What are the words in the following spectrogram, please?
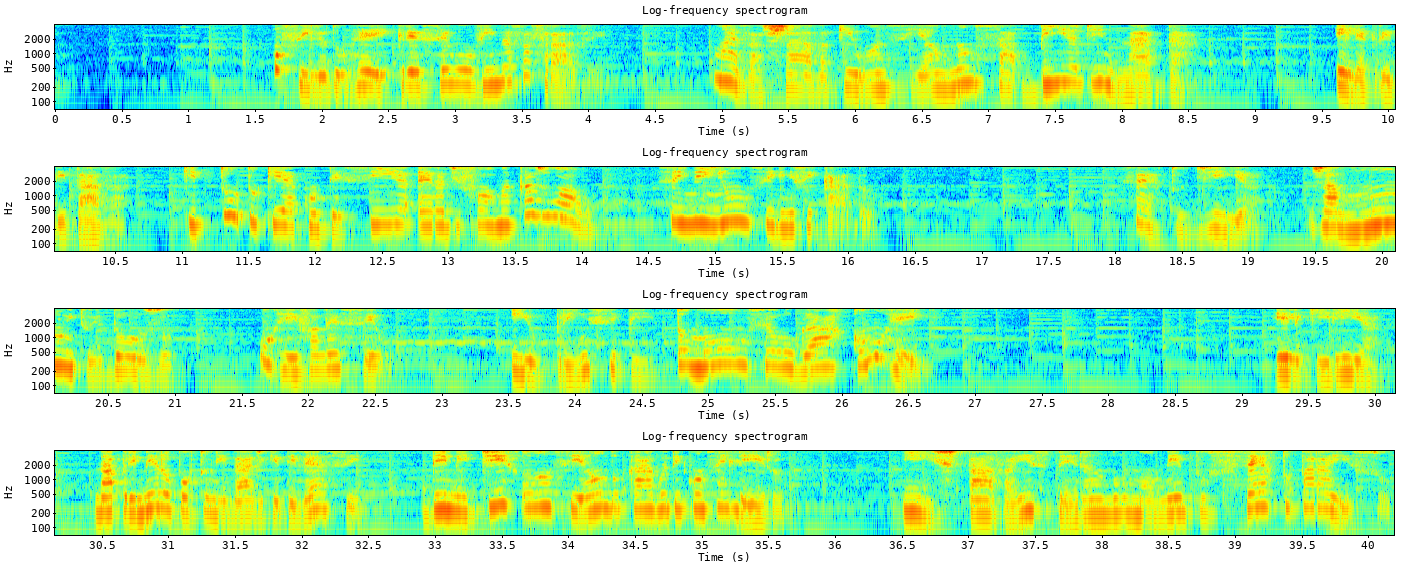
O filho do rei cresceu ouvindo essa frase, mas achava que o ancião não sabia de nada. Ele acreditava que tudo o que acontecia era de forma casual, sem nenhum significado. Certo dia, já muito idoso, o rei faleceu e o príncipe tomou o seu lugar como rei. Ele queria, na primeira oportunidade que tivesse, demitir o ancião do cargo de conselheiro e estava esperando um momento certo para isso.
